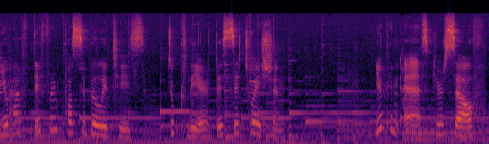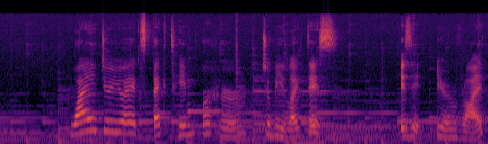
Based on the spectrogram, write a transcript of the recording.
you have different possibilities to clear this situation. You can ask yourself, why do you expect him or her to be like this? Is it your right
